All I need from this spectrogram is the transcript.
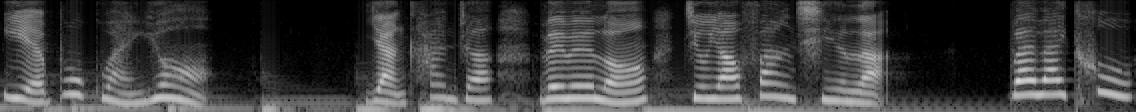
也不管用。眼看着威威龙就要放弃了，歪歪兔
